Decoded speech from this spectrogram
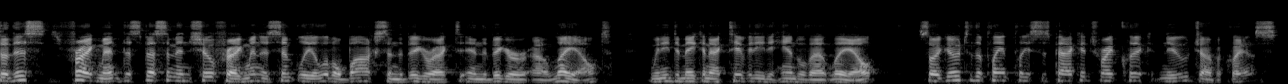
So this fragment, the specimen show fragment, is simply a little box in the bigger act in the bigger uh, layout. We need to make an activity to handle that layout. So I go to the plant places package, right click, new Java class,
